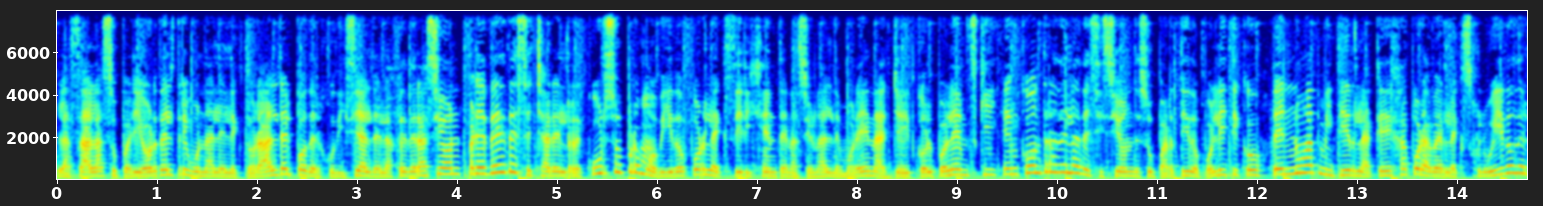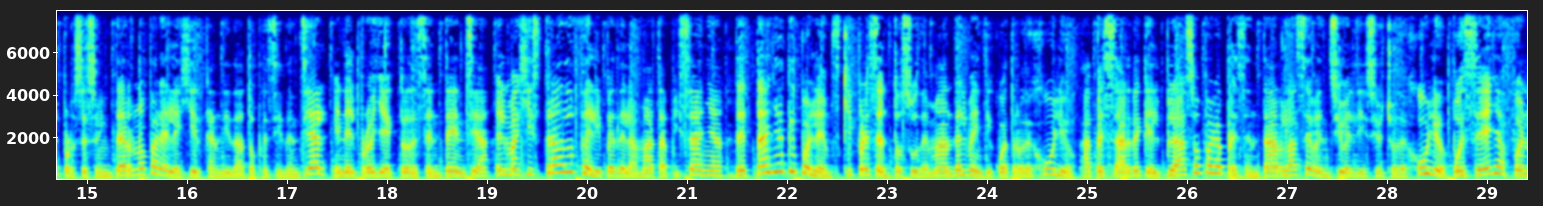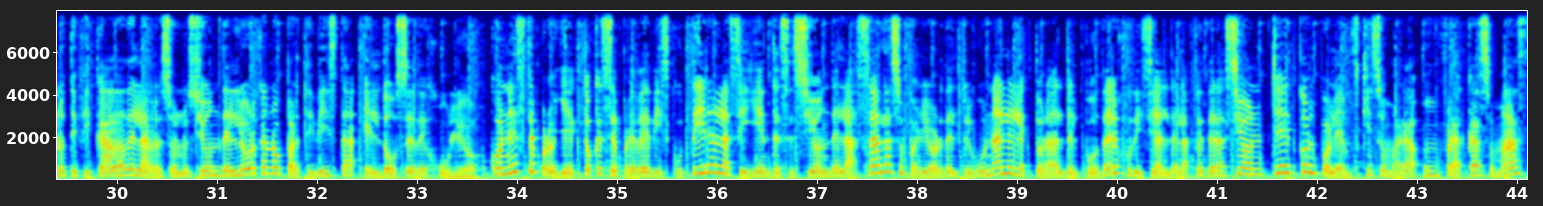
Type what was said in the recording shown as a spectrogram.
La Sala Superior del Tribunal Electoral del Poder Judicial de la Federación prevé desechar el recurso promovido por la exdirigente nacional de Morena, Jade Kolpolemsky, en contra de la decisión de su partido político de no admitir la queja por haberla excluido del proceso interno para elegir candidato presidencial. En el proyecto de sentencia, el magistrado Felipe de la Mata Pizaña detalla que Polemsky presentó su demanda el 24 de julio, a pesar de que el plazo para presentarla se venció el 18 de julio, pues ella fue notificada de la resolución del órgano partidista el 12 de julio. Con este proyecto que se prevé discutir en la siguiente sesión de la Sala Superior del Tribunal Electoral del Poder Judicial de la Federación, Jedkol Polemski sumará un fracaso más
